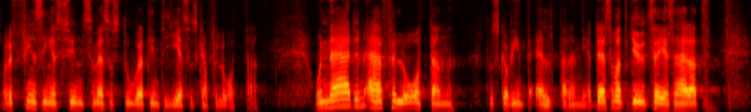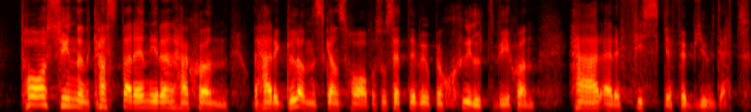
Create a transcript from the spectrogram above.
Och det finns ingen synd som är så stor att inte Jesus kan förlåta. Och när den är förlåten så ska vi inte älta den mer. Det är som att Gud säger så här att ta synden, kasta den i den här sjön. Det här är glömskans hav och så sätter vi upp en skylt vid sjön. Här är det fiske förbjudet.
